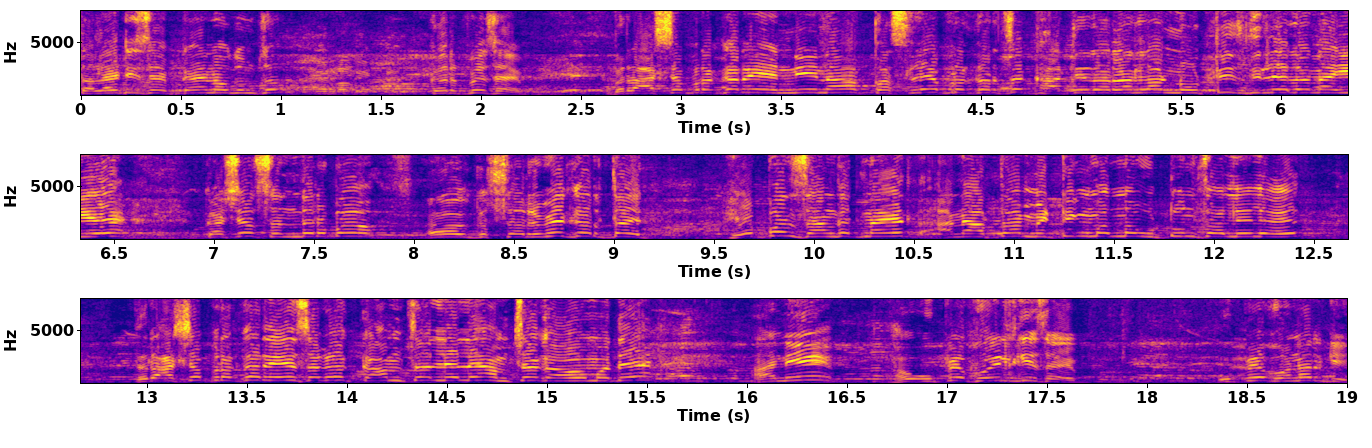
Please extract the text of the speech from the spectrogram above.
तलाठी साहेब काय नाव तुमचं? करपे साहेब. बरं अशा प्रकारे यांनी ना कसल्या प्रकारचं खातेदारांना नोटीस दिलेलं नाहीये कशा संदर्भ सर्वे करतायत हे पण सांगत नाहीत आणि आता मीटिंग मधनं उठून चाललेले आहेत. तर अशा प्रकारे हे सगळं काम चाललेलं आहे आमच्या गावामध्ये. आणि हो, उपयोग होईल की साहेब? उपयोग होणार की?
